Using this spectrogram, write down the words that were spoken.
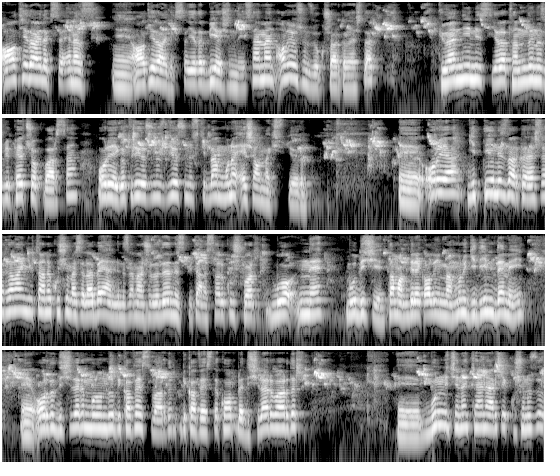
6-7 aylıksa en az e, 6-7 aylıksa ya da 1 yaşındaysa hemen alıyorsunuz o kuşu arkadaşlar. Güvendiğiniz ya da tanıdığınız bir pet shop varsa oraya götürüyorsunuz diyorsunuz ki ben buna eş almak istiyorum. Ee, oraya gittiğinizde arkadaşlar herhangi bir tane kuşu mesela beğendiniz hemen şurada dediniz bir tane sarı kuş var. Bu ne? Bu dişi. Tamam direkt alayım ben bunu gideyim demeyin. Ee, orada dişilerin bulunduğu bir kafes vardır. Bir kafeste komple dişiler vardır. Ee, bunun içine kendi erkek kuşunuzu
